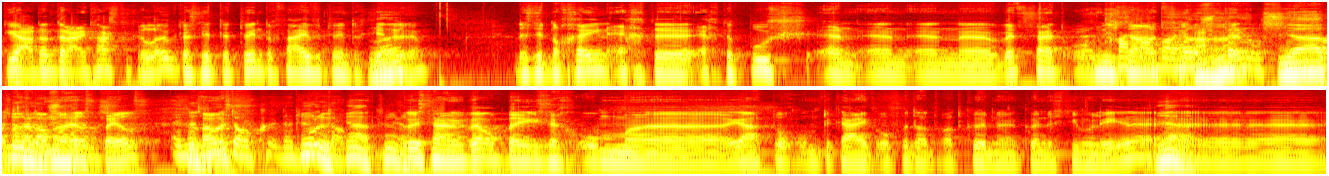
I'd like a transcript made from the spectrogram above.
ja, dat draait hartstikke leuk. Daar zitten 20, 25 Leuk. kinderen. Er zit nog geen echte, echte push en, en, en eh, Het wedstrijdorganisatie gaat allemaal heel speels. Ja, Het gaat allemaal heel speels. En dat Maar moet we- ook. Dat moet ook. ja. We zijn wel bezig om, eh, ja, toch om te kijken of we dat wat kunnen, kunnen stimuleren. Ja. Eh,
